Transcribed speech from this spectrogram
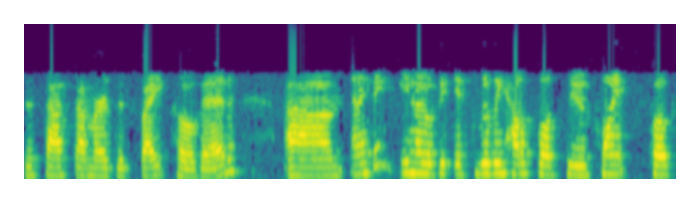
this past summer despite COVID. Um, and I think, you know, it's really helpful to point folks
